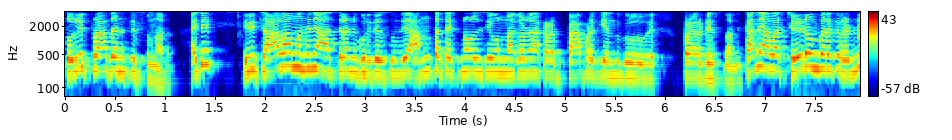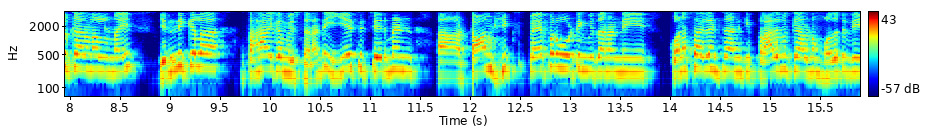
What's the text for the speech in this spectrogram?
తొలి ప్రాధాన్యత ఇస్తున్నారు. అయితే ఇది చాలా మందిని ఆశ్చర్యానికి గురి చేస్తుంది. అంత టెక్నాలజీ ఉన్నా కూడా అక్కడ పేపర్కి ఎందుకు ప్రయారిటీ ఇస్తున్నారు? కానీ అలా చేయడం వెనక రెండు కారణాలు ఉన్నాయి. ఎన్నికల సహాయ కమిషనర్ అంటే ESC chairman Tom Hicks paper voting విధానాన్ని కొనసాగించడానికి ప్రాథమిక కారణం మొదటిది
